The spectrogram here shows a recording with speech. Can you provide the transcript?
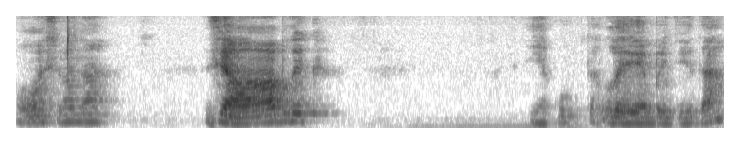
Ось вона. Зяблик. Яку? Лебеді, так?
